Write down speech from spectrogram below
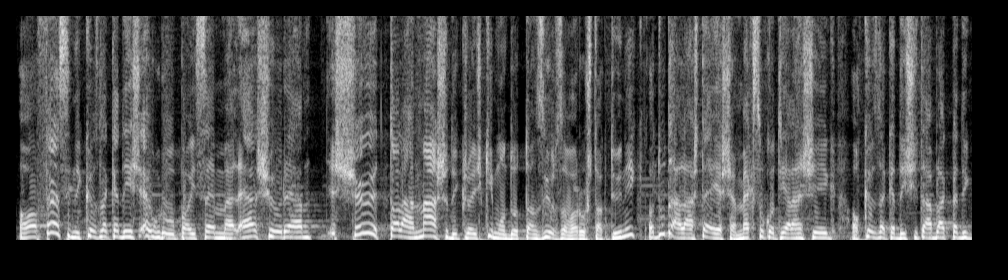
A felszíni közlekedés európai szemmel elsőre, sőt, talán másodikra is kimondottan zűrzavarosnak tűnik, a dudálás teljesen megszokott jelenség, a közlekedési táblák pedig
